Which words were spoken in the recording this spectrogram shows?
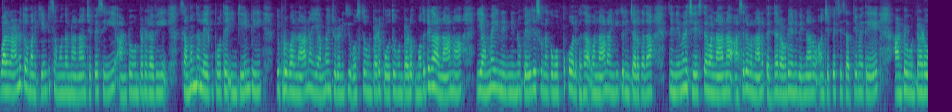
వాళ్ళ నాన్నతో మనకి ఏంటి సంబంధం నాన్న? అని చెప్పేసి అంటూ ఉంటాడు రవి. సంబంధం లేకపోతే ఇంకేంటి? ఇప్పుడు వాళ్ళ నాన్న ఈ అమ్మాయిని చూడడానికి వస్తూ ఉంటాడు పోతూ ఉంటాడు. మొదటిగా వాళ్ళ నాన్న ఈ అమ్మాయి నిన్ను నిన్ను పెళ్ళి చేసుకున్నాక ఒప్పుకోవాలి కదా. వాళ్ళ నాన్న అంగీకరించాలి కదా. నేను ఏమైనా చేస్తే వాళ్ళ నాన్న అసలు వాళ్ళ నాన్న పెద్ద రౌడీ అని విన్నాను అని చెప్పేసి సత్యమైతే అంటూ ఉంటాడు.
